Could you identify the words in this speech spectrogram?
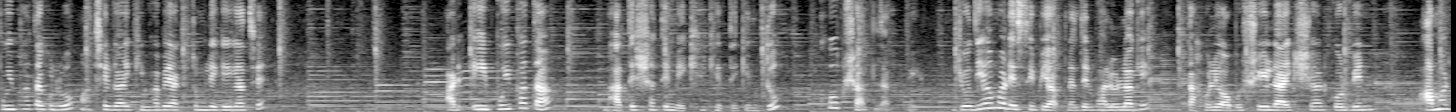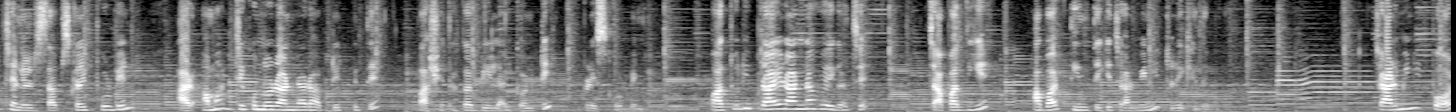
পুঁই পাতাগুলো মাছের গায়ে কীভাবে একদম লেগে গেছে। আর এই পুঁই পাতা ভাতের সাথে মেখে খেতে কিন্তু খুব স্বাদ লাগবে। যদি আমার রেসিপি আপনাদের ভালো লাগে, তাহলে অবশ্যই লাইক, শেয়ার করবেন, আমার চ্যানেল সাবস্ক্রাইব করবেন, আর আমার যে কোনো রান্নার আপডেট পেতে পাশে থাকা বেল আইকনটি প্রেস করবেন। পাতুরি প্রায় রান্না হয়ে গেছে। চাপা দিয়ে আবার তিন থেকে চার মিনিট রেখে দেব। চার মিনিট পর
